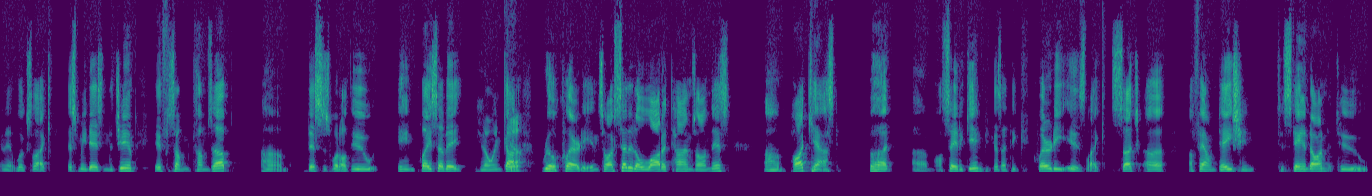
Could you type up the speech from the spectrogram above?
And it looks like this many days in the gym. If something comes up, um, this is what I'll do in place of it, you know, and got Yeah. real clarity. And so I've said it a lot of times on this um, podcast, but um, I'll say it again because I think clarity is like such a, a foundation to stand on to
